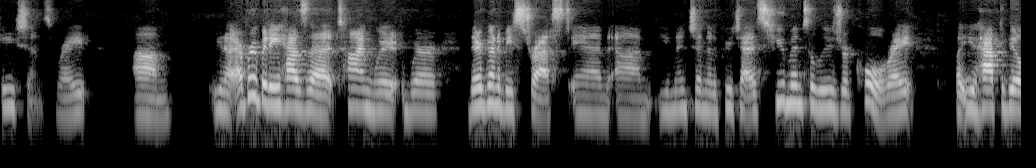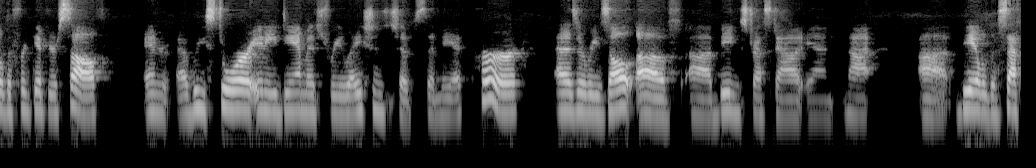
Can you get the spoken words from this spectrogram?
patience right? Um, you know everybody has a time where where they're going to be stressed and um, you mentioned in the pre-chat it's human to lose your cool right? But you have to be able to forgive yourself and uh, restore any damaged relationships that may occur as a result of uh, being stressed out and not uh, be able to self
